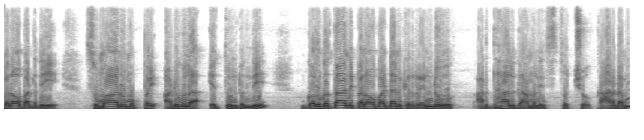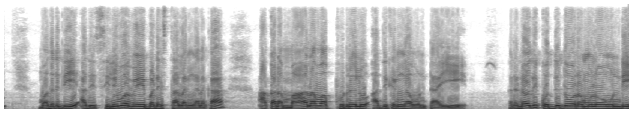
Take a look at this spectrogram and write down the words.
పిలువబడ్డది. సుమారు ముప్పై అడుగుల ఎత్తు ఉంటుంది. గొల్గతా అని పిలువబడ్డానికి రెండు అర్థాలు గమనించవచ్చు కారణం మొదటిది అది సిలువ వేయబడే స్థలం గనక అక్కడ మానవ పుర్రెలు అధికంగా ఉంటాయి. రెండవది కొద్ది దూరంలో ఉండి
